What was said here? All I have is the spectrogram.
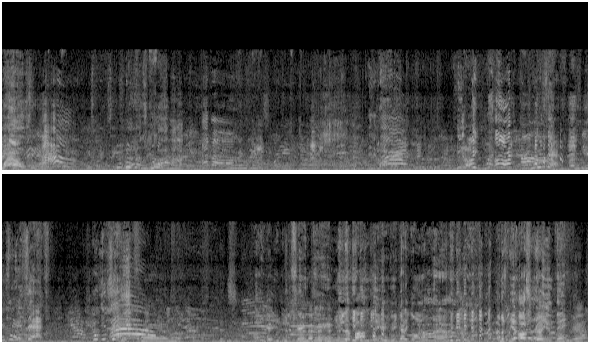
Wow. Eli, what? Who is that? Who is that? Who is that? Yeah, you do the same thing. You do the bob thing. You got it going on, huh? That must be an Australian thing. Yeah.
